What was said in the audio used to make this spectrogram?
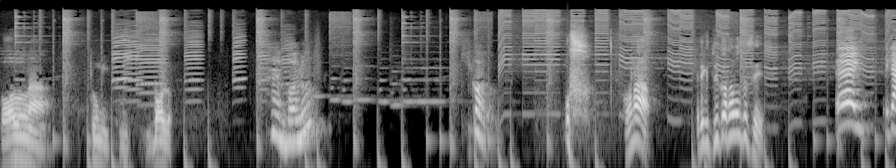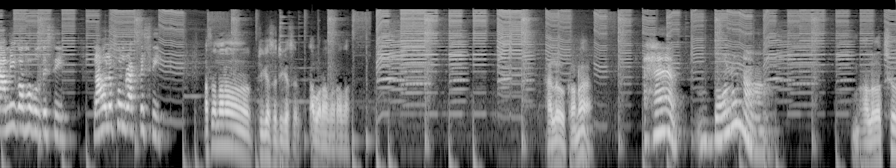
বল না। তুমি তুমি বলো। হ্যাঁ বলো। কি করো? উফ কনা এটা কি তুই কথা বলতেছিস এই এটা আমি কথা বলতেছি না হলে ফোন রাখতেছি। আচ্ছা না না না, ঠিক আছে ঠিক আছে আবার আবার আবার। হ্যালো কনা? হ্যাঁ বলো না। ভালো আছো?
